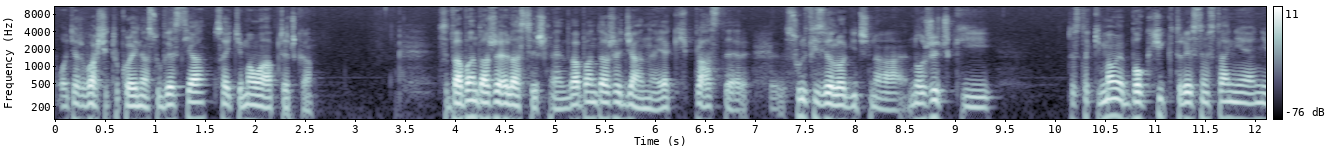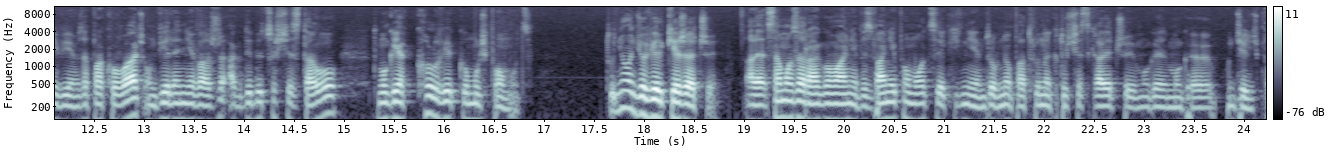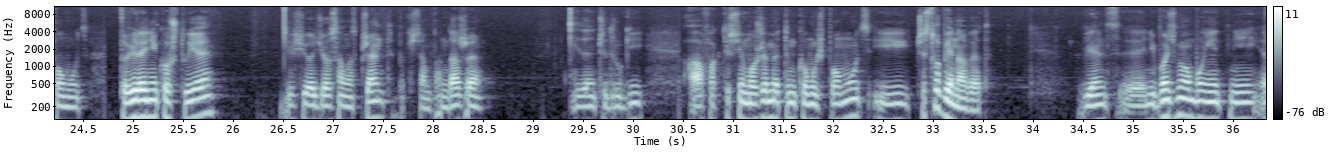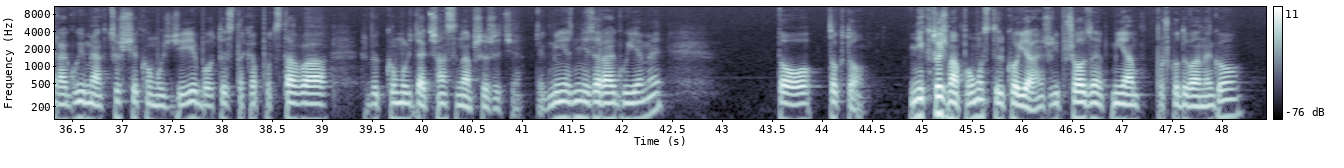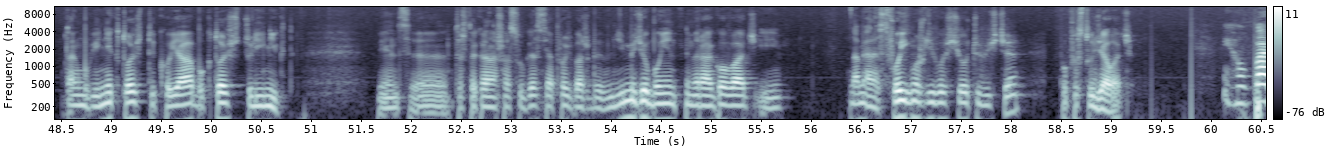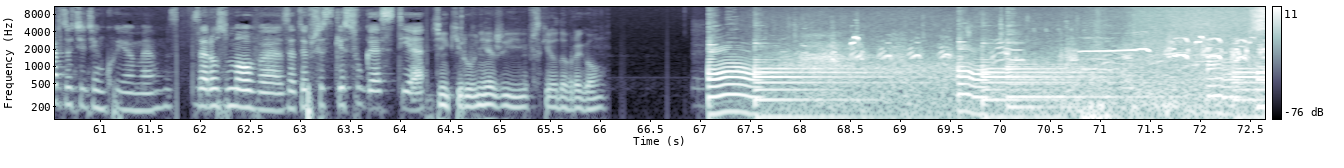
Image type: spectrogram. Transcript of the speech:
chociaż właśnie tu kolejna sugestia, słuchajcie, mała apteczka. Dwa bandaże elastyczne, dwa bandaże dziane, jakiś plaster, sól fizjologiczna, nożyczki. To jest taki mały boksik, który jestem w stanie, nie wiem, zapakować, on wiele nie waży, a gdyby coś się stało, to mogę jakkolwiek komuś pomóc. Tu nie chodzi o wielkie rzeczy, ale samo zareagowanie, wezwanie pomocy, jakiś, nie wiem, drobny opatrunek, ktoś się skaleczy, mogę, mogę udzielić, pomóc. To wiele nie kosztuje, jeśli chodzi o sam sprzęt, jakieś tam bandaże, jeden czy drugi, a faktycznie możemy tym komuś pomóc i czy sobie nawet. Więc y, nie bądźmy obojętni, reagujmy jak coś się komuś dzieje, bo to jest taka podstawa, żeby komuś dać szansę na przeżycie. Jak my nie, zareagujemy, to, to kto? Nie ktoś ma pomóc, tylko ja. Jeżeli przychodzę, mijam poszkodowanego, tak mówię, nie ktoś, tylko ja, bo ktoś, czyli nikt. Więc y, też taka nasza sugestia, prośba, żeby nie być obojętnym, reagować i na miarę swoich możliwości oczywiście, po prostu działać. Michał, bardzo Ci dziękujemy za rozmowę, za te wszystkie sugestie. Dzięki również i wszystkiego dobrego.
